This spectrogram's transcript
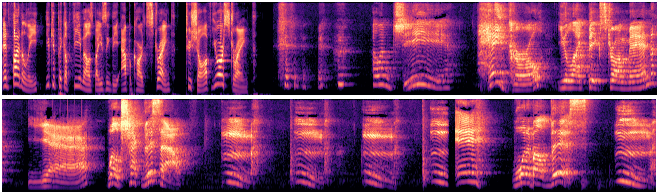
And finally, you can pick up females by using the Apple Card's strength to show off your strength. OMG. Hey girl, you like big strong men? Yeah. Well, check this out. Mmm. Mmm. Mmm. What about this? Mmm.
